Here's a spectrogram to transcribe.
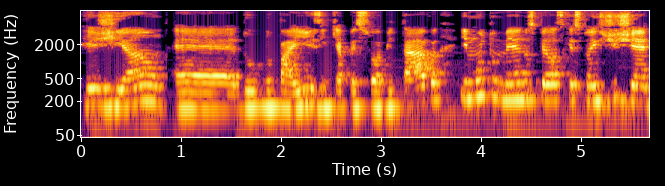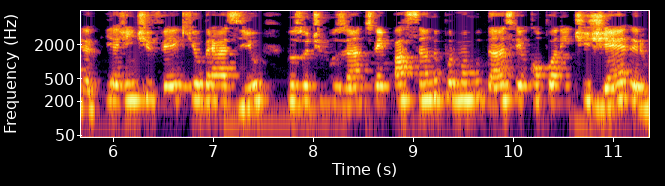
região é, do, do país em que a pessoa habitava e muito menos pelas questões de gênero. E a gente vê que o Brasil, nos últimos anos, vem passando por uma mudança e o componente gênero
